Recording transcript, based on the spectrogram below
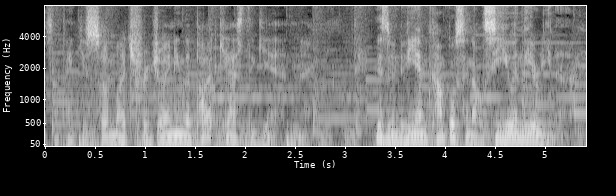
So thank you so much for joining the podcast again. This has been VM Campos, and I'll see you in the arena.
